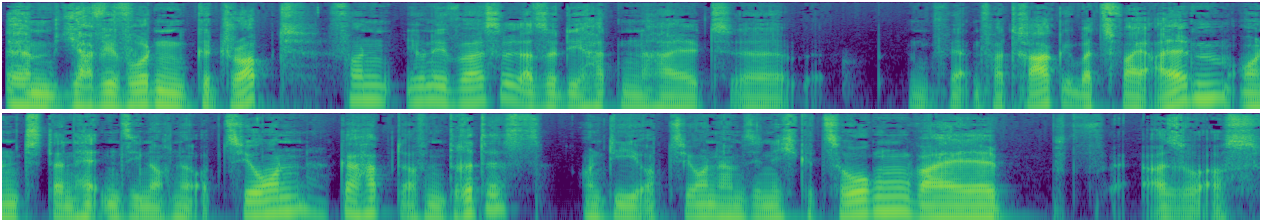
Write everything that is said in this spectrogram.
Ähm, ja, wir wurden gedroppt von Universal. Also die hatten halt, äh, wir hatten einen Vertrag über zwei Alben und dann hätten sie noch eine Option gehabt auf ein drittes. Und die Option haben sie nicht gezogen, weil, also aus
